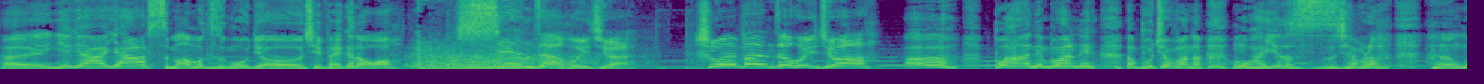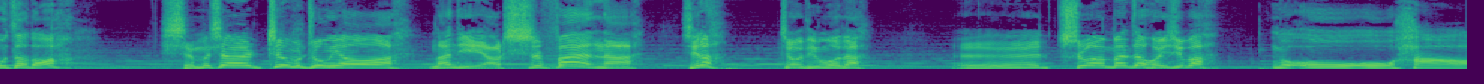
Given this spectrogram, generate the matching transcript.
呃要要要是嘛么子我就先回去了哦。现在回去，吃完饭再回去啊？啊，不喊你不喊你，不吃饭了，我还有点事，晓不咯？我走了啊。什么事儿这么重要啊？那你也要吃饭呢。行了，就听我的。呃，吃完饭再回去吧。哦哦哦，好。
